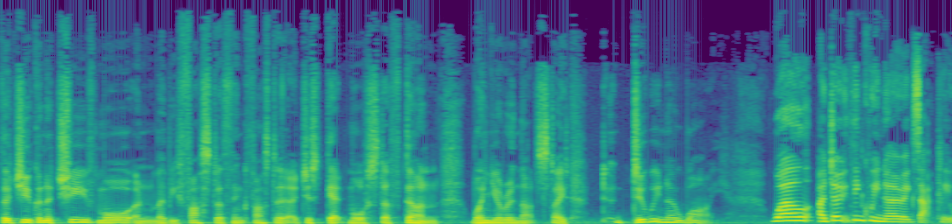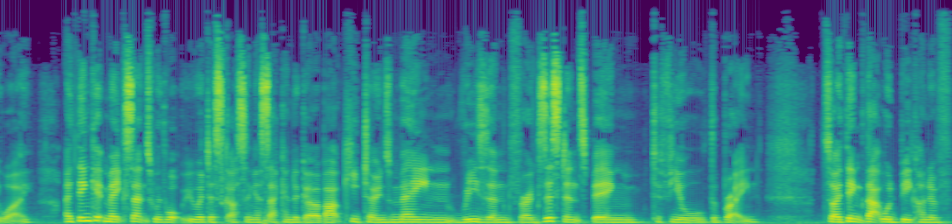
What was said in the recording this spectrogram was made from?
that you can achieve more and maybe faster, think faster, just get more stuff done when you're in that state. D- do we know why? Well, I don't think we know exactly why. I think it makes sense with what we were discussing a second ago about ketones' main reason for existence being to fuel the brain. So I think that would be kind of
